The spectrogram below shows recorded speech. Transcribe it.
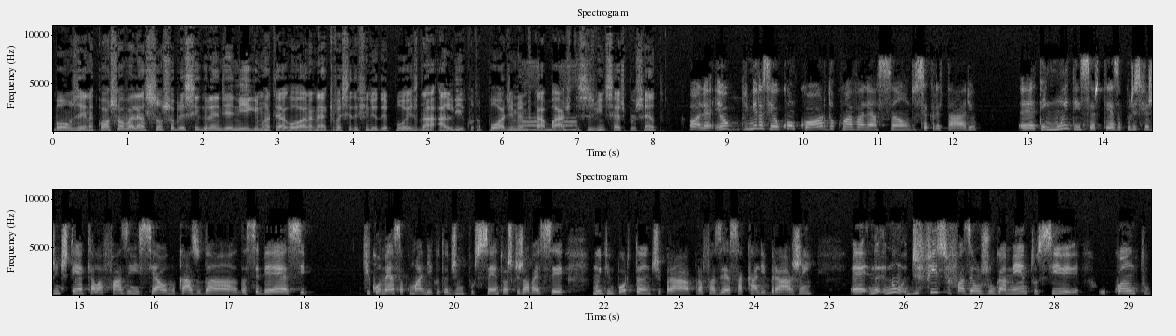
Bom, Zeina, qual a sua avaliação sobre esse grande enigma até agora, né, que vai ser definido depois da alíquota? Pode mesmo ficar abaixo desses 27%? Olha, eu primeiro assim, eu concordo com a avaliação do secretário. É, tem muita incerteza, por isso que a gente tem aquela fase inicial, no caso da, da CBS, que começa com uma alíquota de 1%, acho que já vai ser muito importante para fazer essa calibragem. É, não, difícil fazer um julgamento se o quanto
